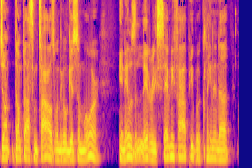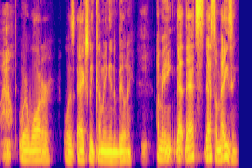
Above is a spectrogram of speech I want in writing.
jumped, dumped out some towels, went to go get some more, and it was literally 75 people cleaning up wow. where water was actually coming in the building. Mm. I mean, that that's that's amazing.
